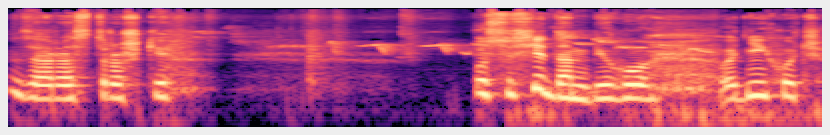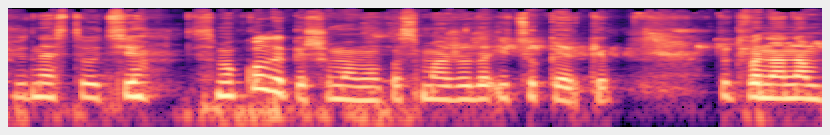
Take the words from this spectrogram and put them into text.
Зараз трошки по сусідам бігу. Одній хочу віднести оці смаколики, що мама посмажила, і цукерки. Тут вона нам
